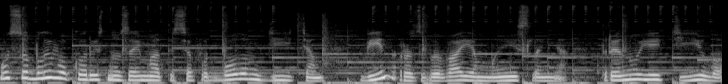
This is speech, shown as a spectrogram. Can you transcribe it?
Особливо корисно займатися футболом дітям. Він розвиває мислення, тренує тіло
